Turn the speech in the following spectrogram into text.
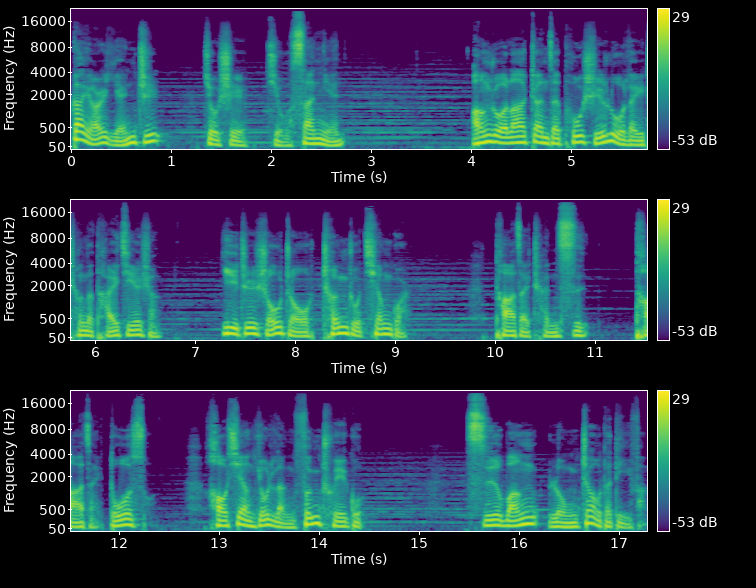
概而言之，就是九三年。昂若拉站在铺石路垒成的台阶上，一只手肘撑住枪管，他在沉思，他在哆嗦，好像有冷风吹过。死亡笼罩的地方，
